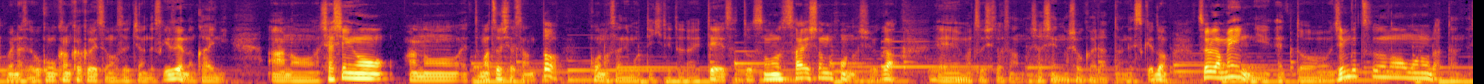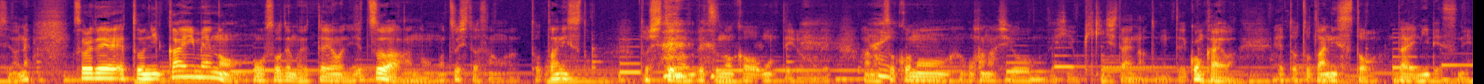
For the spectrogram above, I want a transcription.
ごめんなさい僕も感覚がいつも忘れちゃうんですけど以前の回にあの写真をあの、えっと、松下さんと河野さんに持ってきていただいてそとその最初の方の週が、えー松下さんの写真の紹介だったんですけどそれがメインに、えっと、人物のものだったんですよね。それで、えっと、2回目の放送でも言ったように実はあの松下さんはトタニストとしての別の顔を持っているのであの、はいそこのお話をぜひお聞きしたいなと思って今回は、えっと、トタニスト第2ですね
